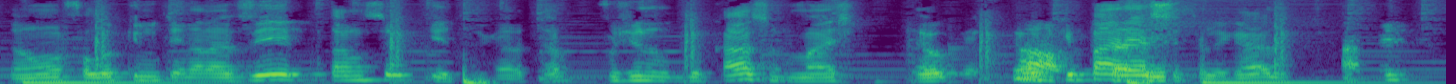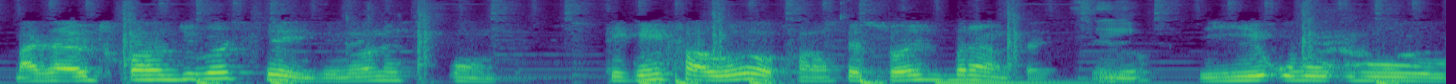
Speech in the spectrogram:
Então falou que não tem nada a ver, tá não sei o que, tá ligado? Tá fugindo do caso, mas é o, é não, o que parece, tá ligado? Mas aí eu discordo de você, entendeu? Nesse ponto. Porque quem falou foram pessoas brancas, entendeu? Sim. E o, o,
